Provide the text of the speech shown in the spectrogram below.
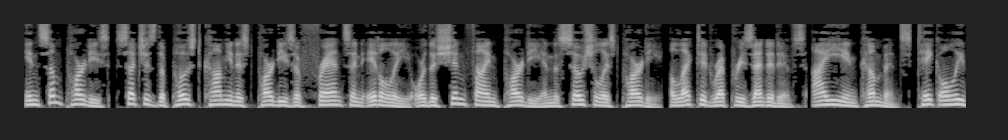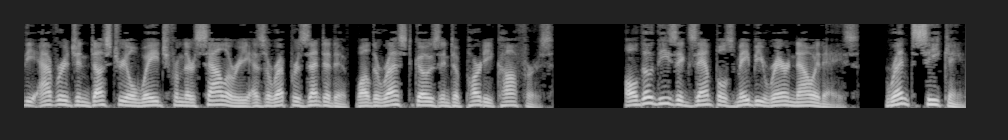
In some parties, such as the post-communist parties of France and Italy or the Sinn Féin Party and the Socialist Party, elected representatives i.e. incumbents take only the average industrial wage from their salary as a representative, while the rest goes into party coffers. Although these examples may be rare nowadays, rent-seeking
